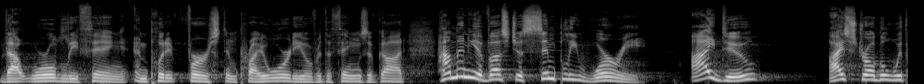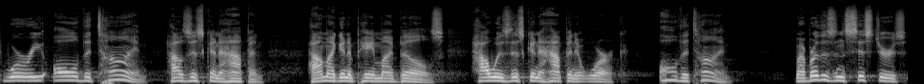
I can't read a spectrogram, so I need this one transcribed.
that worldly thing and put it first in priority over the things of God. How many of us just simply worry? I do. I struggle with worry all the time. How's this going to happen? How am I going to pay my bills? How is this going to happen at work? All the time. My brothers and sisters,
